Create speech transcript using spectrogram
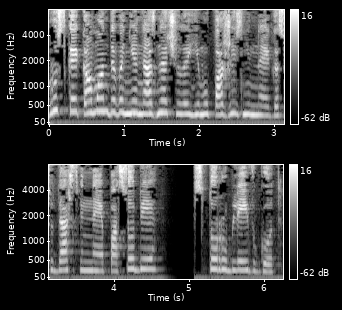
Русское командование назначило ему пожизненное государственное пособие 100 рублей в год.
